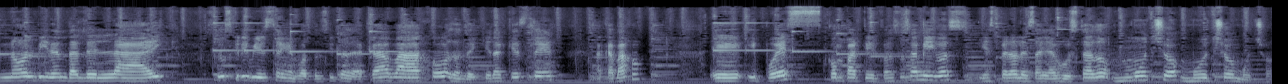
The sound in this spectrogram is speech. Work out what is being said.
No olviden darle like, suscribirse en el botoncito de acá abajo, donde quiera que esté, acá abajo. Eh, y pues compartir con sus amigos y espero les haya gustado mucho, mucho, mucho.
